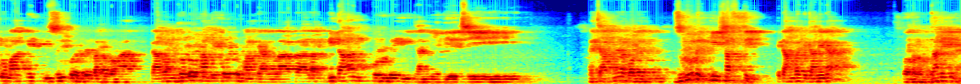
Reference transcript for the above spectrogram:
তোমাকে কিছুই করতে পারব না। কারণ হলো, আমি তো তোমাকে আল্লাহ তাআলা বিধান করবেই জানিয়ে দিয়েছি। আচ্ছা আপনারা বলেন, জুলুমের কি শাস্তি? এটা আমরা কি জানি না? জানি কি না?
